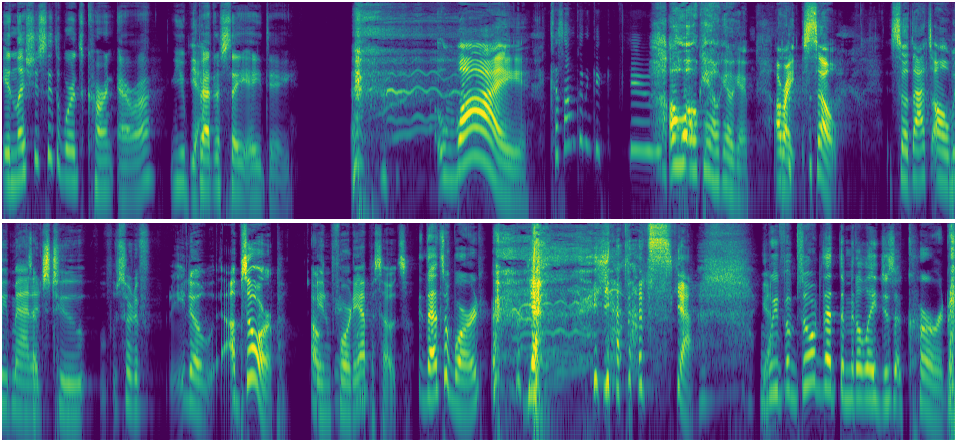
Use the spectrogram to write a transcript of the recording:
Unless you say the words current era, you Yeah. better say AD. Why? Because I'm going to get confused. Oh, okay, okay, okay. All right. So, so that's all we managed to sort of, you know, absorb Oh, in 40 oh. episodes. That's a word. Yeah. yeah, that's yeah. Yeah. We've absorbed that the Middle Ages occurred.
